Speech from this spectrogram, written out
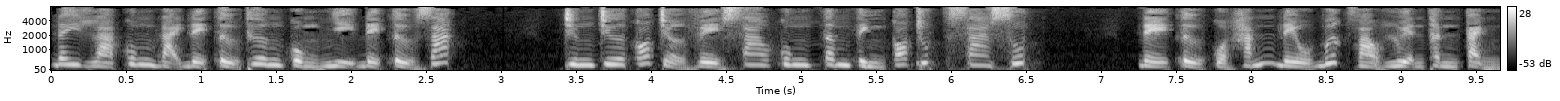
Đây là cung đại đệ tử thương cùng nhị đệ tử giác. Chưng chưa có trở về sao cung tâm tình có chút xa suốt. Đệ tử của hắn đều bước vào luyện thần cảnh.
